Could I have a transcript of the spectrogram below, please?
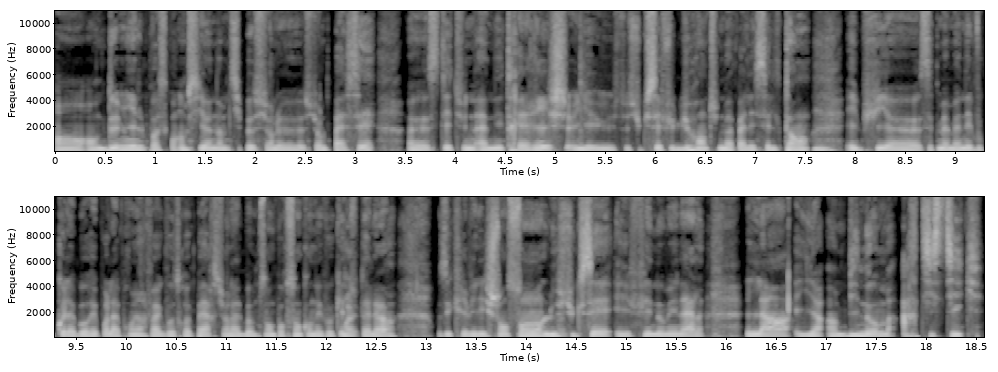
En, en 2000, parce qu'on sillonne un petit peu sur le, sur le passé, euh, c'était une année très riche. Il y a eu ce succès fulgurant, Tu ne m'as pas laissé le temps. Mm. Et puis, euh, cette même année, vous collaborez pour la première fois avec votre père sur l'album 100% qu'on évoquait Ouais. tout à l'heure. Vous écrivez les chansons, le succès est phénoménal. Là, il y a un binôme artistique.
